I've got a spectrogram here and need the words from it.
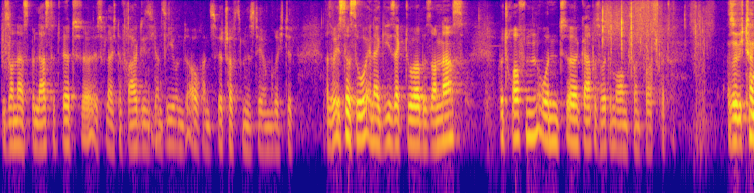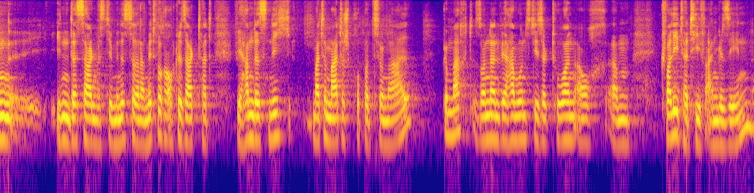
besonders belastet wird. Äh, ist vielleicht eine Frage, die sich an Sie und auch ans Wirtschaftsministerium richtet. Also ist das so, Energiesektor besonders betroffen und gab es heute Morgen schon Fortschritte? Also ich kann Ihnen das sagen, was die Ministerin am Mittwoch auch gesagt hat. Wir haben das nicht mathematisch proportional gemacht, sondern wir haben uns die Sektoren auch ähm, qualitativ angesehen.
